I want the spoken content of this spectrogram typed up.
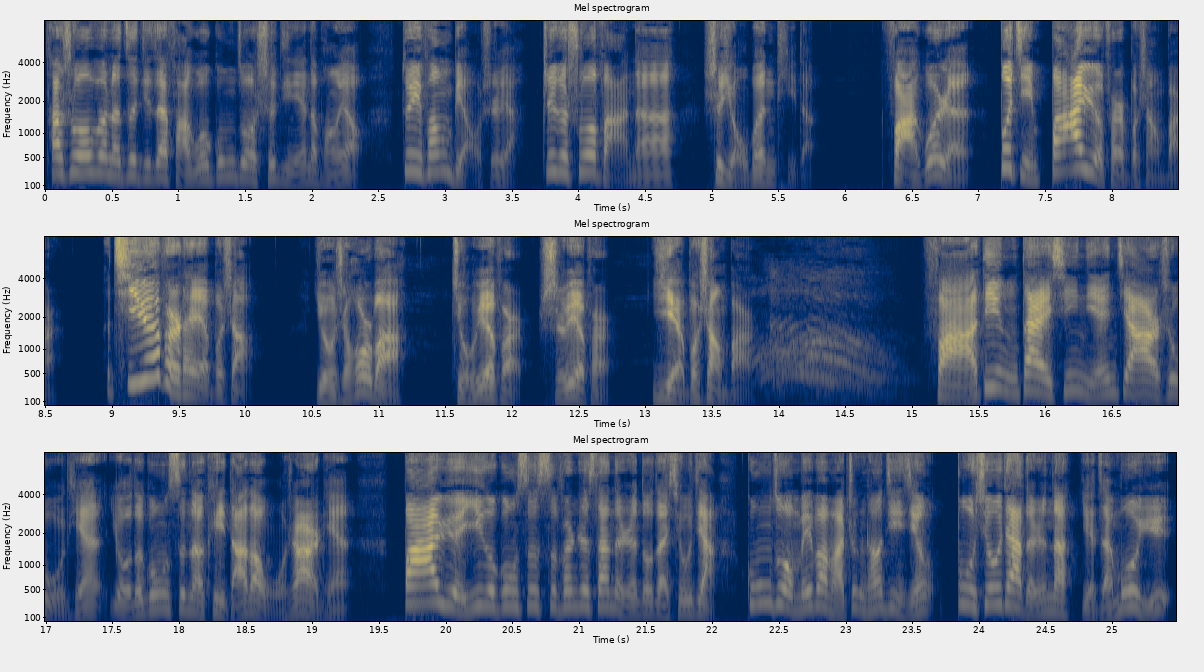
他说问了自己在法国工作十几年的朋友，对方表示呀，这个说法呢是有问题的。法国人不仅八月份不上班，七月份他也不上，有时候吧。九月份、十月份也不上班。法定带薪年假二十五天，有的公司呢可以达到五十二天。八月一个公司四分之三的人都在休假，工作没办法正常进行。不休假的人呢也在摸鱼。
